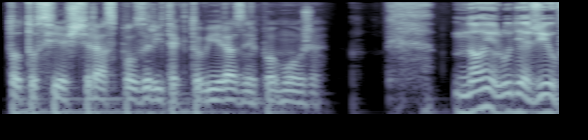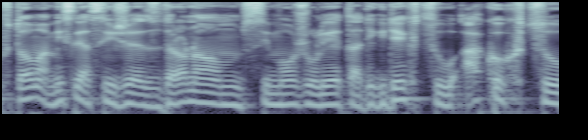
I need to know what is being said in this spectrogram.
toto si ešte raz pozri, tak to výrazne pomôže. Mnohí ľudia žijú v tom a myslia si, že s dronom si môžu lietať kde chcú, ako chcú.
